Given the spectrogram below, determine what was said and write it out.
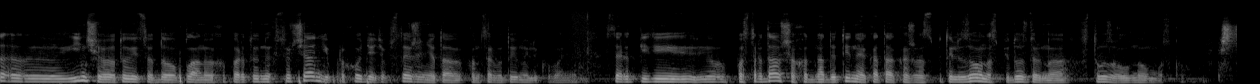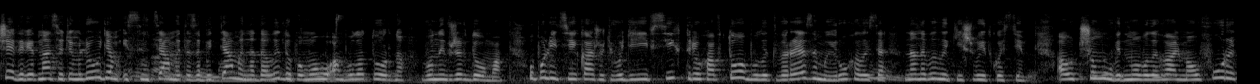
е, інші готуються до планових оперативних втручань і проходять обстеження та консервативне лікування. Серед пі- пострадавших одна дитина, яка також госпіталізована з підозрою на струс головного мозку. Ще 19 людям із синцями та забиттями надали допомогу амбулаторно. Вони вже вдома. У поліції кажуть, водії всіх трьох авто були тверезими і рухалися на невеликій швидкості. А от чому відмовили гальма у фури,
